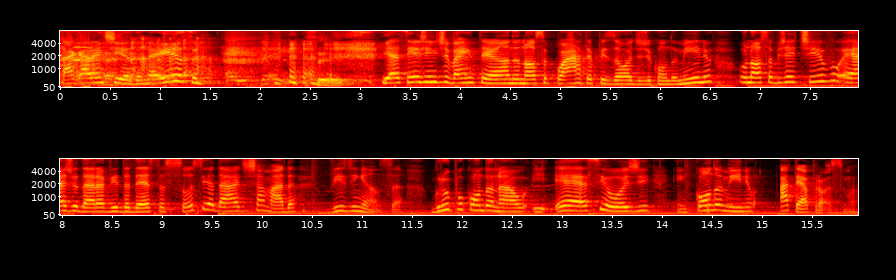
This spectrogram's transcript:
Tá garantido, não é isso? É isso aí. E assim a gente vai enterrando o nosso quarto episódio de condomínio. O nosso objetivo é ajudar a vida desta sociedade chamada vizinhança. Grupo Condonal e ES Hoje em condomínio. Até a próxima.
